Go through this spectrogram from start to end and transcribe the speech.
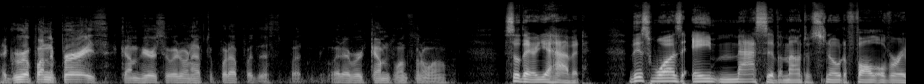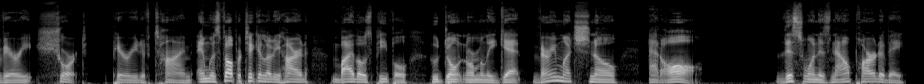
I grew up on the prairies. Come here so we don't have to put up with this, but whatever, it comes once in a while. So there you have it. This was a massive amount of snow to fall over a very short period of time and was felt particularly hard by those people who don't normally get very much snow at all. This one is now part of a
